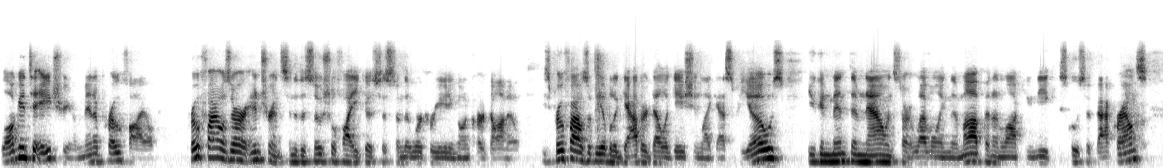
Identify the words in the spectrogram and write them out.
log into Atrium, mint a profile. Profiles are our entrance into the social SocialFi ecosystem that we're creating on Cardano. These profiles will be able to gather delegation like SPOs. You can mint them now and start leveling them up and unlock unique exclusive backgrounds.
